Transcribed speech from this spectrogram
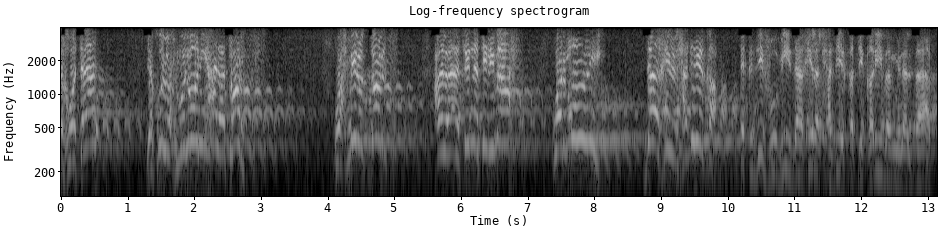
إخوتان يقول احملوني على ترس. واحملوا الترس على أسنة رماح وارموني. داخل الحديقة. اقذفوا بي داخل الحديقة قريبا من الباب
